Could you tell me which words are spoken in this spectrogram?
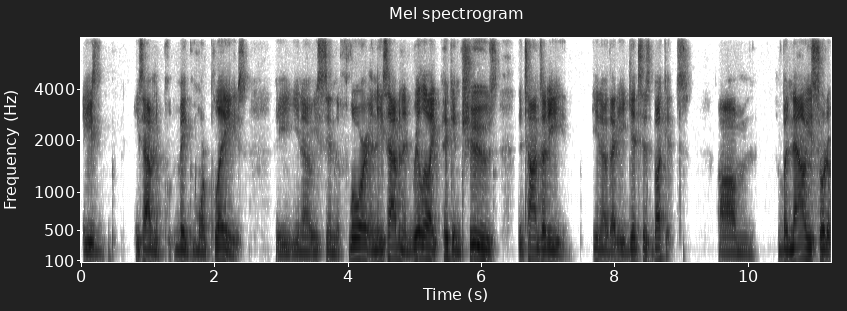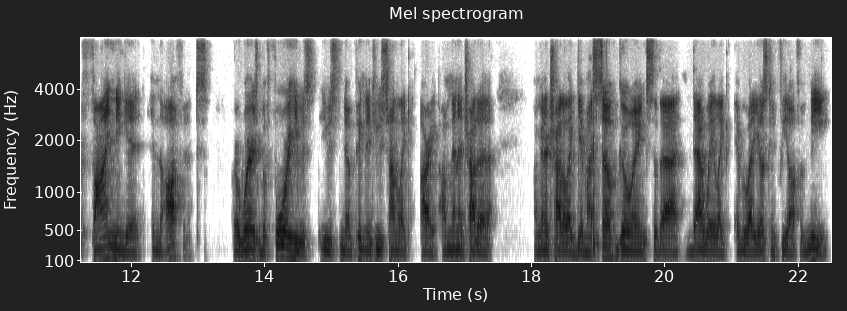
He's he's having to make more plays. He, you know, he's seeing the floor, and he's having to really like pick and choose the times that he, you know, that he gets his buckets. Um, but now he's sort of finding it in the offense. Or whereas before he was he was you know picking and choosing, trying to like, all right, I'm gonna try to I'm gonna try to like get myself going so that that way like everybody else can feed off of me.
